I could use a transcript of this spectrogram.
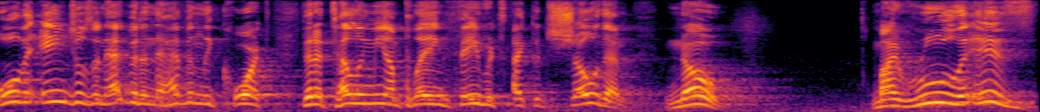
all the angels in heaven and the heavenly court that are telling me I'm playing favorites. I could show them. No. My rule is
